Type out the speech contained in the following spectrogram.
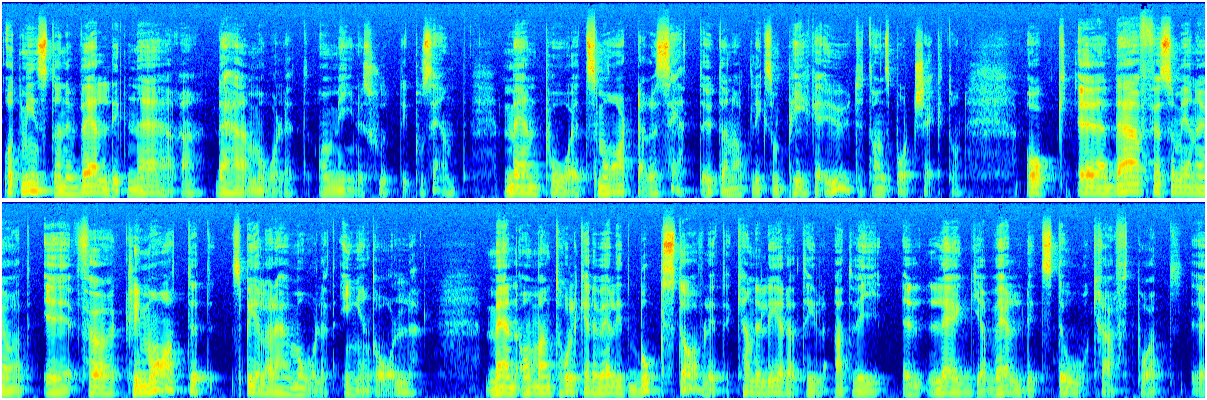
åtminstone väldigt nära det här målet om minus 70 procent. Men på ett smartare sätt utan att liksom peka ut transportsektorn. Och eh, därför så menar jag att eh, för klimatet spelar det här målet ingen roll. Men om man tolkar det väldigt bokstavligt kan det leda till att vi eh, lägger väldigt stor kraft på att eh,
